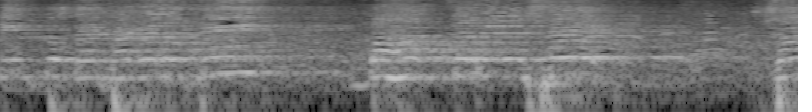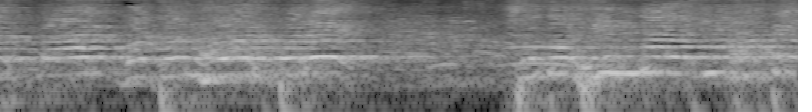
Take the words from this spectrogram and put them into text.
কিন্তু দেখা গেল কি? বাহাত্তরে এসে সরকার গঠন হওয়ার পরে শুধু হিন্দু অজুহাতে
